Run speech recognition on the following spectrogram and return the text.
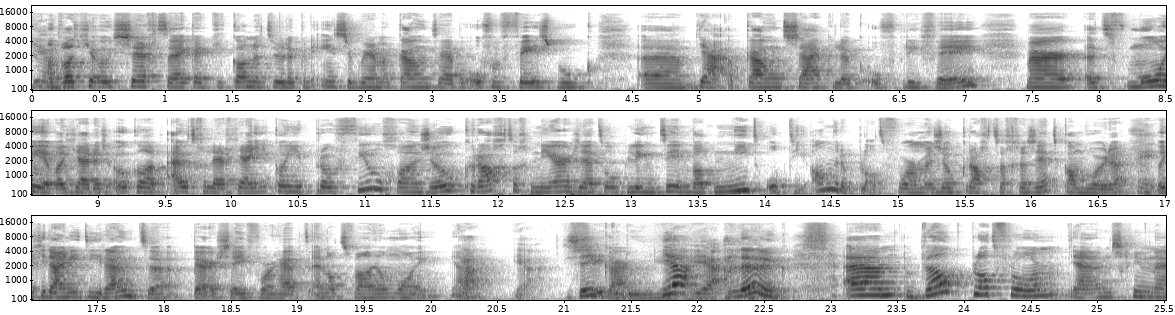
Ja. Want wat je ook zegt, hè, kijk, je kan natuurlijk een Instagram-account hebben of een Facebook-account, zakelijk of privé. Maar het mooie, wat jij dus ook al hebt uitgelegd, ja, je kan je profiel gewoon zo krachtig neerzetten op LinkedIn, wat niet op die andere platformen zo krachtig gezet kan worden, Nee. dat je daar niet die ruimte per se voor hebt. En dat is wel heel mooi. ja, ja. ja, Zeker. doen. Ja, leuk. Ehm, welk platform, ja, misschien eh,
